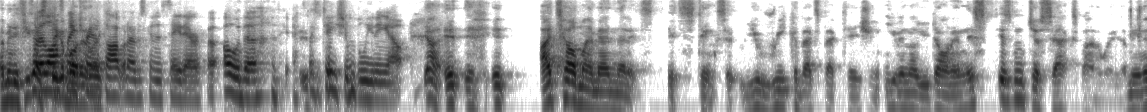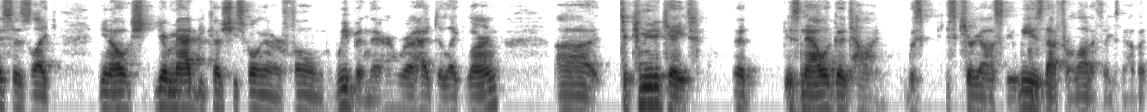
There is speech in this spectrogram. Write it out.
I mean, if you So I guys lost think my about train it, of like, thought. What I was going to say there. But, oh, the, the expectation bleeding out. yeah, it, it it I tell my men that it's it stinks. It, you reek of expectation, even though you don't. And this isn't just sex, by the way. I mean, this is like, you know, you're mad because she's scrolling on her phone. We've been there where I had to like learn uh, to communicate that is now a good time. Was is curiosity. We use that for a lot of things now, but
